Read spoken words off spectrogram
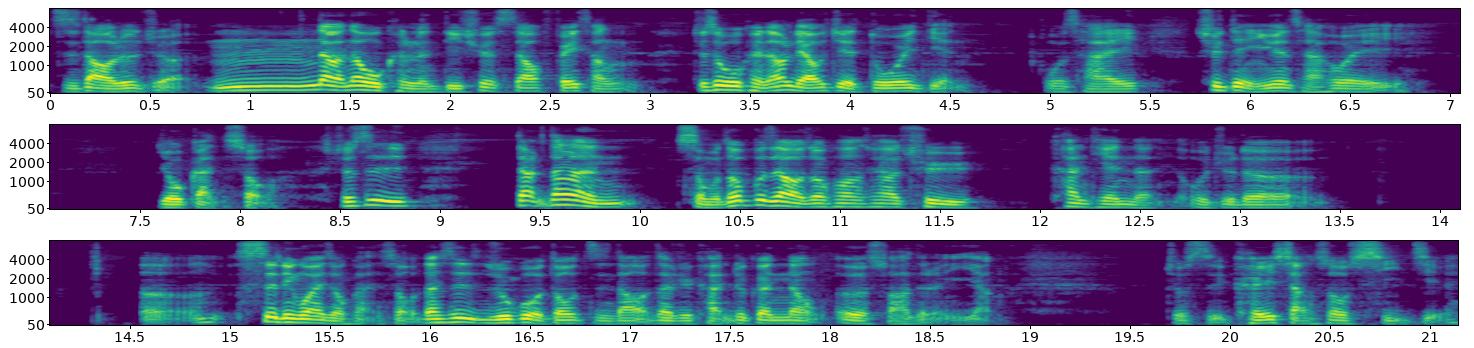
知道，就觉得，嗯，那那我可能的确是要非常，就是我可能要了解多一点，我才去电影院才会有感受。就是当当然什么都不知道的状况下去看天能，我觉得。呃，是另外一种感受，但是如果都知道再去看，就跟那种二刷的人一样，就是可以享受细节。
